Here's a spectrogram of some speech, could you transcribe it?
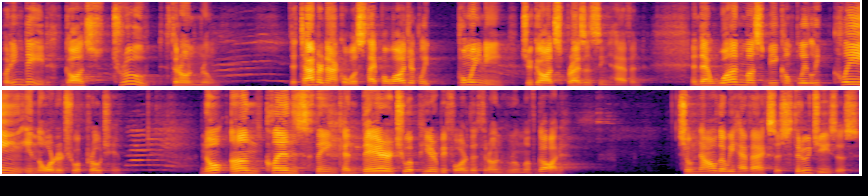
but indeed God's true throne room. The tabernacle was typologically pointing to God's presence in heaven and that one must be completely clean in order to approach him. No uncleansed thing can dare to appear before the throne room of God. So now that we have access through Jesus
